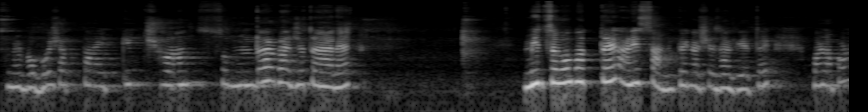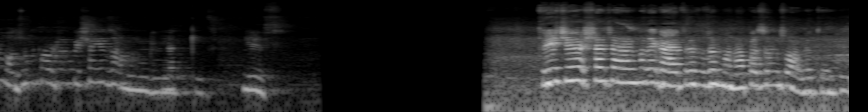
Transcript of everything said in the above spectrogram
तुम्ही बघू शकता इतकी छान सुंदर भाजी तयार आहे. मी चव बघते आणि सांगते कशी झाली आहे ते. पण आपण अजून प्रोडक्ट विषयी जाणून घेऊ नक्कीच. येस त्रिची अशा चॅनलमध्ये गायत्री तुझं मनापासून स्वागत आहे.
